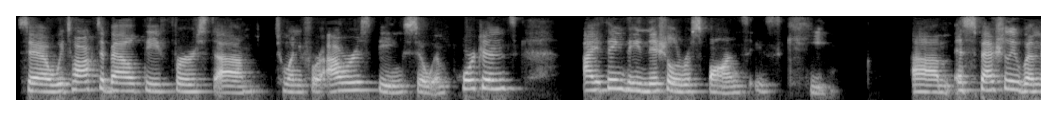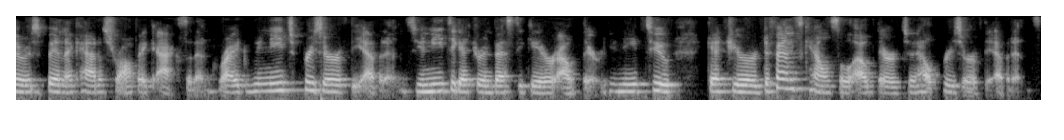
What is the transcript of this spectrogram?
So we talked about the first um, 24 hours being so important. I think the initial response is key, um, especially when there's been a catastrophic accident, right? We need to preserve the evidence. You need to get your investigator out there. You need to get your defense counsel out there to help preserve the evidence.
